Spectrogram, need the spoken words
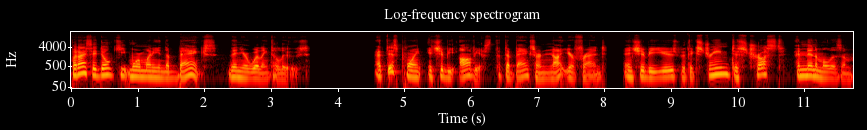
But I say don't keep more money in the banks than you're willing to lose. At this point, it should be obvious that the banks are not your friend and should be used with extreme distrust and minimalism.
